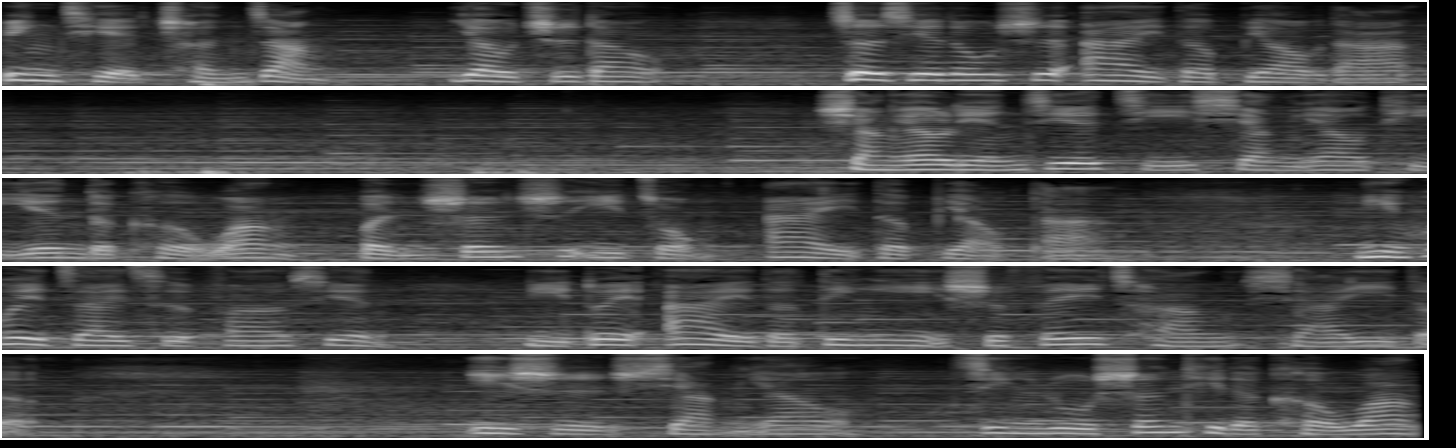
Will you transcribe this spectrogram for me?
并且成长，要知道，这些都是爱的表达。想要连接及想要体验的渴望，本身是一种爱的表达。你会再次发现，你对爱的定义是非常狭义的。意识想要进入身体的渴望，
